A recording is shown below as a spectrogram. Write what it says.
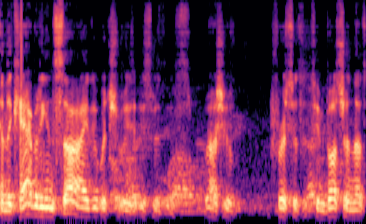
and the cavity inside, which is, is, is Rashi refers to between Basel and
